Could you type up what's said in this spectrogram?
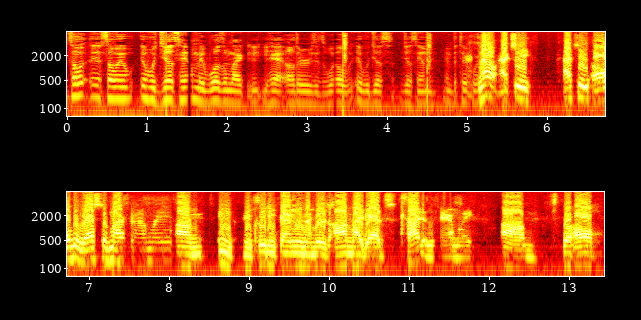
So, so it, it was just him. It wasn't like you had others as well. It was just just him in particular. No, actually, actually, all the rest of my family, um, in, including family members on my dad's side of the family, um, were all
